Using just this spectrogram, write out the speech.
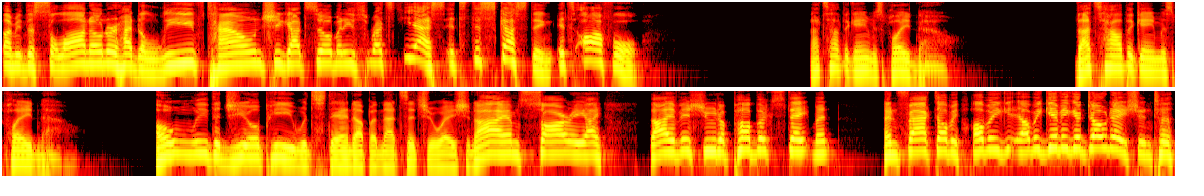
I mean, the salon owner had to leave town. She got so many threats. Yes, it's disgusting. It's awful. That's how the game is played now. That's how the game is played now. Only the GOP would stand up in that situation. I am sorry. I I've issued a public statement. In fact, I'll be I'll be I'll be giving a donation to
